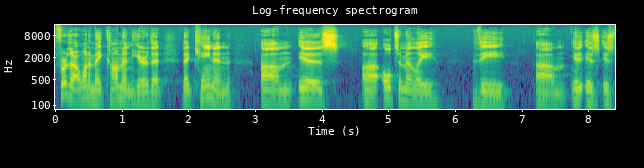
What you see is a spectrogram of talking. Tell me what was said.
Further, I want to make comment here that, that Canaan um, is uh, ultimately the um, is is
